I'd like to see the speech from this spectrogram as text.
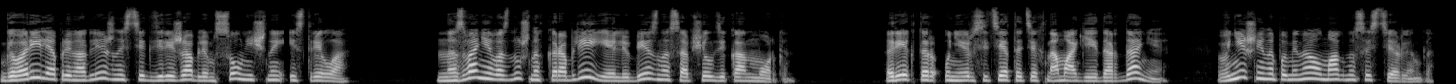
говорили о принадлежности к дирижаблям «Солнечный» и «Стрела». Название воздушных кораблей ей любезно сообщил декан Морган. Ректор Университета техномагии Дардания внешне напоминал Магнуса Стерлинга.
